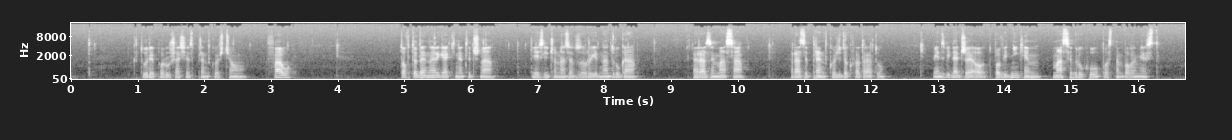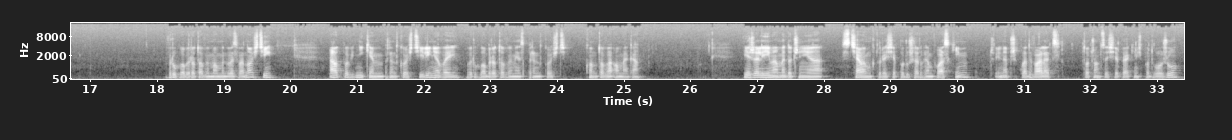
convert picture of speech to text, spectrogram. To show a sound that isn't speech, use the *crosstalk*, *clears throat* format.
który porusza się z prędkością v, to wtedy energia kinetyczna jest liczona ze wzoru 1 druga razy masa razy prędkość do kwadratu. Więc widać, że odpowiednikiem masy w ruchu postępowym jest w ruchu obrotowym moment bezwładności, a odpowiednikiem prędkości liniowej w ruchu obrotowym jest prędkość kątowa omega. Jeżeli mamy do czynienia z ciałem, które się porusza ruchem płaskim, czyli na przykład walec toczący się po jakimś podłożu,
